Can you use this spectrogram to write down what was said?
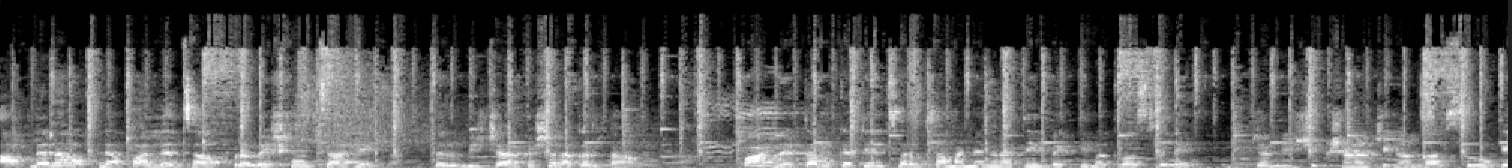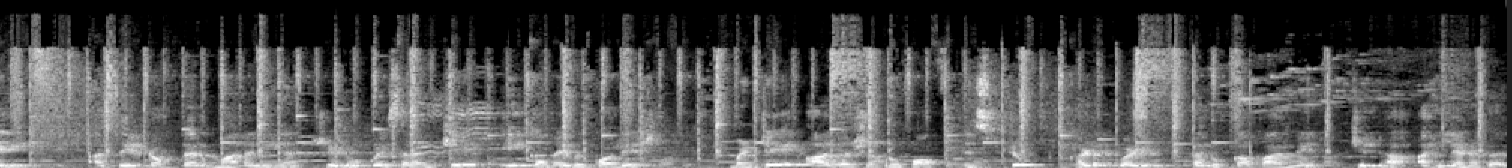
आपल्याला आपल्या पाल्याचा प्रवेश घ्यायचा आहे तर विचार कशाला करता? पारनेर तालुक्यातील सर्वसामान्य घरातील व्यक्तिमत्व असलेले ज्यांनी शिक्षणाची गंगा सुरू केली असे डॉक्टर माननीय श्री ढोकळे सरांचे एकमेव कॉलेज म्हणजे Adarsh group of institute Khadakwadi taluka Parner जिल्हा अहिल्यानगर.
